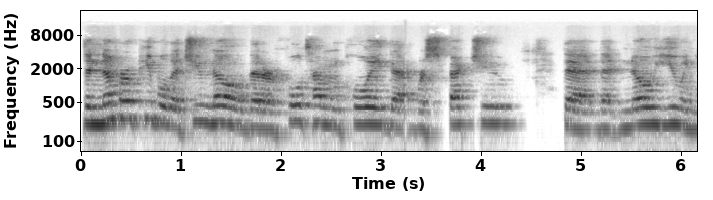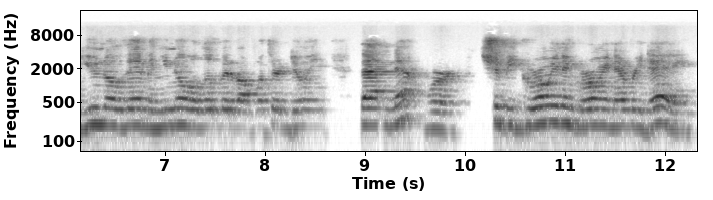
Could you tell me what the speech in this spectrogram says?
The number of people that you know that are full time employed that respect you, that, that know you and you know them and you know a little bit about what they're doing, that network should be growing and growing every day.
